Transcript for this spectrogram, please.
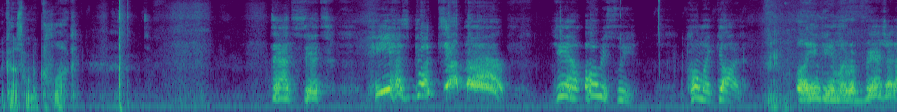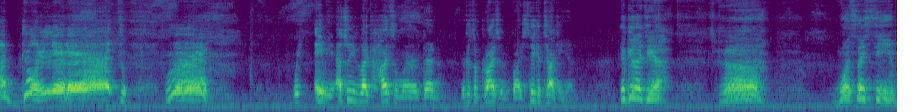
I just want to cluck. That's it. He has gone temper. Yeah, obviously. Oh my god. I am getting my revenge on that good idiot! Wait, Amy, actually, like, hide somewhere, and then you can surprise him by sneak attacking him. A good idea. Uh, once I see him,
